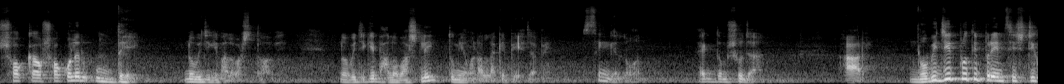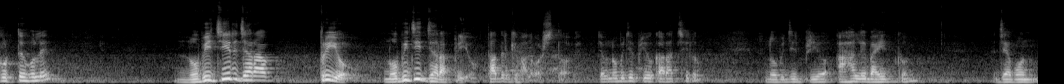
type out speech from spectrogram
সকা- সকলের ঊর্ধ্বে নবীজিকে ভালোবাসতে হবে। নবীজিকে ভালোবাসলেই তুমি আমার আল্লাহকে পেয়ে যাবে। সিঙ্গেল ওয়ান একদম সোজা। আর নবীজির প্রতি প্রেম সৃষ্টি করতে হলে নবীজির যারা প্রিয়, নবীজির যারা প্রিয়, তাদেরকে ভালোবাসতে হবে। যেমন নবীজির প্রিয় কারা ছিল? নবীজির প্রিয় আহলে বাইদগণ যেমন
